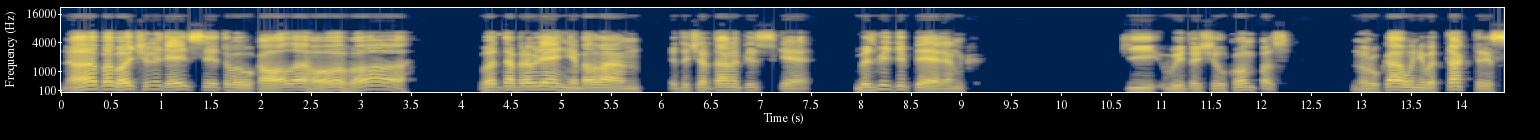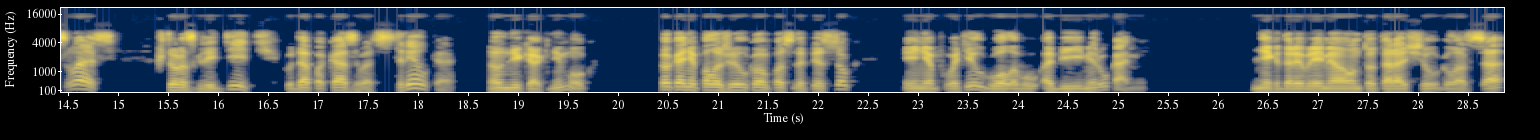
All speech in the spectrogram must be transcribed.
Но побочное действие этого укола, ого! Вот направление, болван, это черта на песке. Возьмите пелинг. Ки вытащил компас, но рука у него так тряслась, что разглядеть, куда показывает стрелка, он никак не мог, пока не положил компас на песок и не обхватил голову обеими руками. Некоторое время он то таращил глаза,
